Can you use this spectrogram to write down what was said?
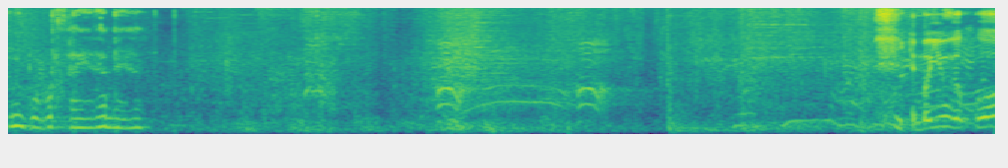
ต้องโดดใครซะแล้วฮ่าฮ่า Your team has อย่ามายุ่งกับกู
